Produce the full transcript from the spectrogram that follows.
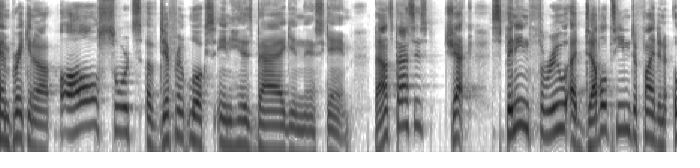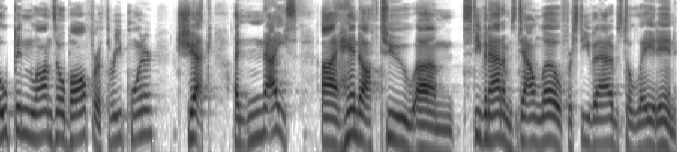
and breaking out all sorts of different looks in his bag in this game. Bounce passes, Check. Spinning through a double team to find an open Lonzo Ball for a three pointer. Check. A nice uh, handoff to um, Steven Adams down low for Steven Adams to lay it in.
